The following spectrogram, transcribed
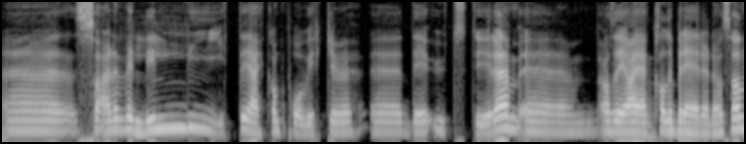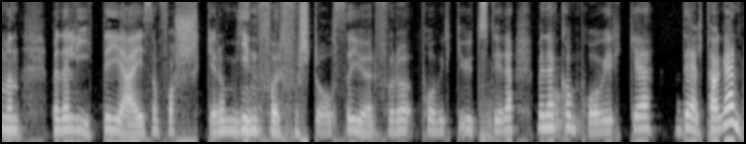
eh, så er det veldig lite jeg kan påvirke eh, det utstyret. Eh, altså ja, jeg kalibrerer det og sånn, men, men det er lite jeg som forsker og min forforståelse gjør for å påvirke utstyret. Men jeg kan påvirke deltakeren.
